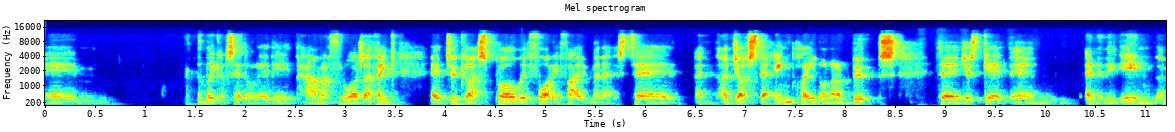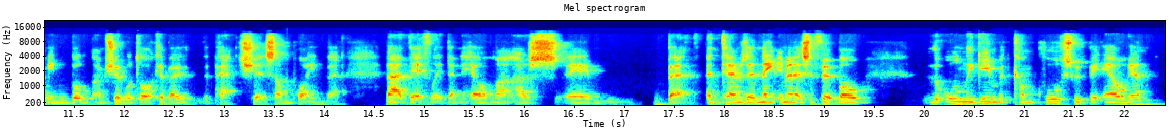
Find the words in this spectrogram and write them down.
Um, and like I've said already, hammer throwers. I think it took us probably 45 minutes to adjust the incline on our boots to just get um, into the game. I mean, we'll, I'm sure we'll talk about the pitch at some point, but that definitely didn't help matters. Um, but in terms of 90 minutes of football, the only game would come close would be Elgin.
